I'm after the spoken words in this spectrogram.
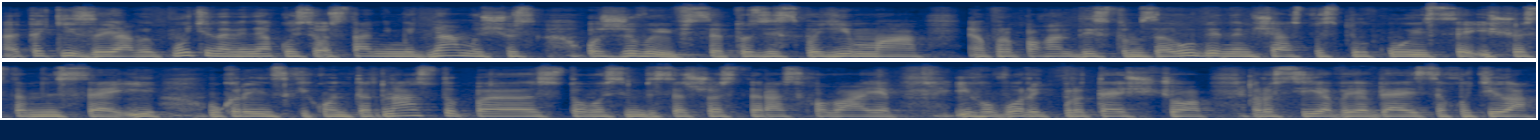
е, такі заяви Путіна. Він якось останніми днями щось оживився. То зі своїм пропагандистом Зарубіним часто спілкується і щось там несе. І український контрнаступ е, 186 раз ховає і говорить про те, що Росія виявляється хотіла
